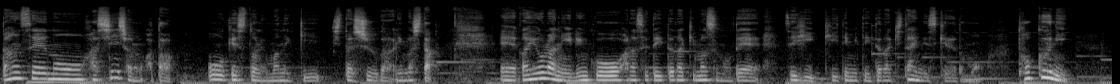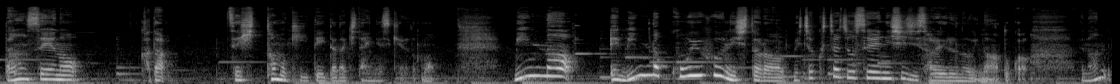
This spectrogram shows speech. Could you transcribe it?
男性の発信者の方をゲストにお招きした週がありました、えー概要欄にリンクを貼らせていただきますのでぜひ聞いてみていただきたいんですけれども特に男性の方ぜひとも聞いていただきたいんですけれどもみんなえみんなこういう風にしたらめちゃくちゃ女性に支持されるのになとかえなんなんで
